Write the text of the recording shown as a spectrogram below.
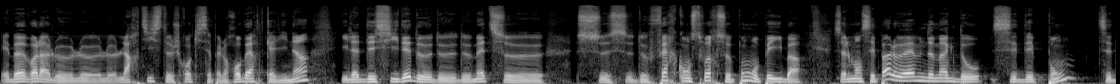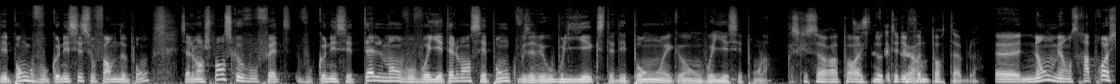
et ben voilà, le- le- le- l'artiste, je crois qu'il s'appelle Robert Kalina, il a décidé de, de, de mettre ce, ce- ce- de faire construire ce pont aux Pays-Bas. Seulement, c'est pas le M de McDo, c'est des ponts. C'est des ponts que vous connaissez sous forme de pont. Seulement, je pense que vous faites, vous connaissez tellement, vous voyez tellement ces ponts que vous avez oublié que c'était des ponts et qu'on voyait ces ponts-là. Est-ce que ça a un rapport Ça, avec nos téléphones peur. portables? Euh, non, mais on se rapproche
